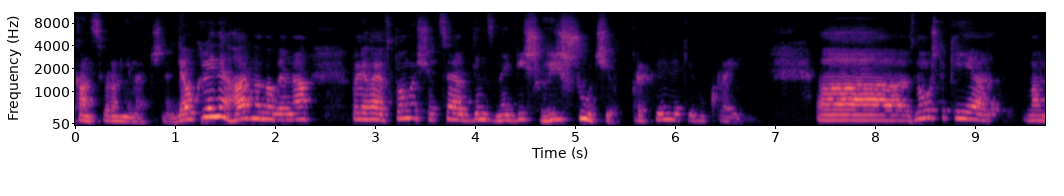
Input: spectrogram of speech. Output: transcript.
канцлером Німеччини. Для України гарна новина полягає в тому, що це один з найбільш рішучих прихильників України. А, знову ж таки, я вам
